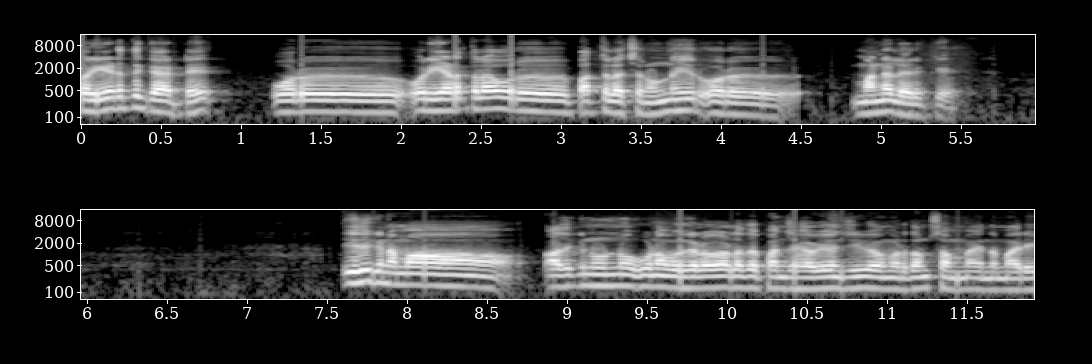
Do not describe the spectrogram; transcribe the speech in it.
ஒரு எடுத்துக்காட்டு ஒரு ஒரு இடத்துல ஒரு பத்து லட்சம் நுண்ணுயிர் ஒரு மணல் இருக்குது இதுக்கு நம்ம அதுக்கு நுண்ணு உணவுகளோ அல்லது பஞ்சகவியம் ஜீவாமிர்தம் சம்ம இந்த மாதிரி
